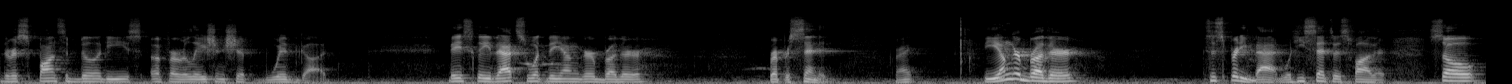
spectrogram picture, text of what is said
the responsibilities of a relationship with God. Basically, that's what the younger brother represented, right? The younger brother, this is pretty bad, what he said to his father. So,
